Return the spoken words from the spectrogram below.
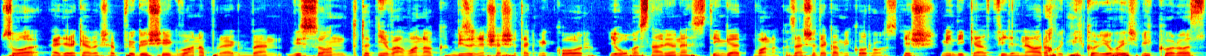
Szóval egyre kevesebb függőség van a projektben, viszont tehát nyilván vannak bizonyos esetek, mikor jó használni a nestinget, vannak az esetek, amikor rossz, és mindig kell figyelni arra, hogy mikor jó és mikor rossz.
